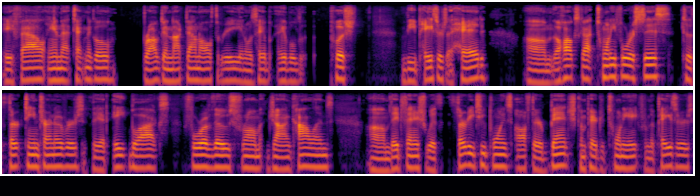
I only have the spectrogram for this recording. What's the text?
a foul and that technical. Brogdon knocked down all three and was able, to push the Pacers ahead. Um, the Hawks got 24 assists to 13 turnovers. They had eight blocks, four of those from John Collins. Um, they'd finish with 32 points off their bench compared to 28 from the Pacers,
